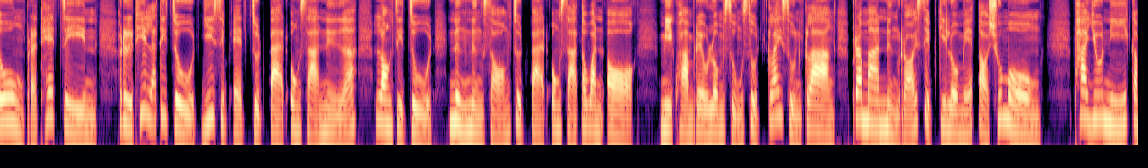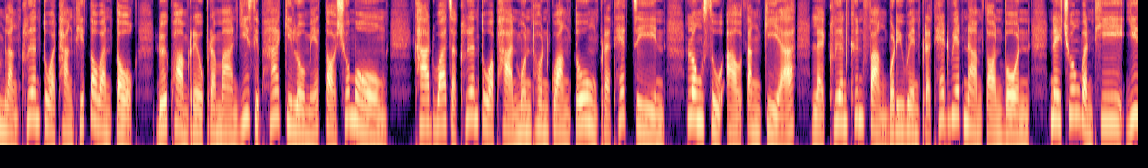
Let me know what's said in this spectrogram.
ตุ้ง ประเทศจีน หรือที่ละติจูด 21.8 องศาเหนือ ลองจิจูด 112.8 องศาตะวันออก มีความเร็วลมสูงสุดใกล้ศูนย์กลาง ประมาณ 110 กิโลเมตรต่อชั่วโมง พายุนี้กำลังเคลื่อนตัวทางทิศตะวันตก ด้วยความเร็วประมาณ25 กิโลเมตรต่อชั่วโมง คาดว่าจะเคลื่อนตัวผ่านมณฑลกวางตุ้ง ประเทศจีน ลงสู่อ่าวตังเกีย และเคลื่อนขึ้นฝั่งบริเวณประเทศเวียดนามตอนบน ในช่วงวันที่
